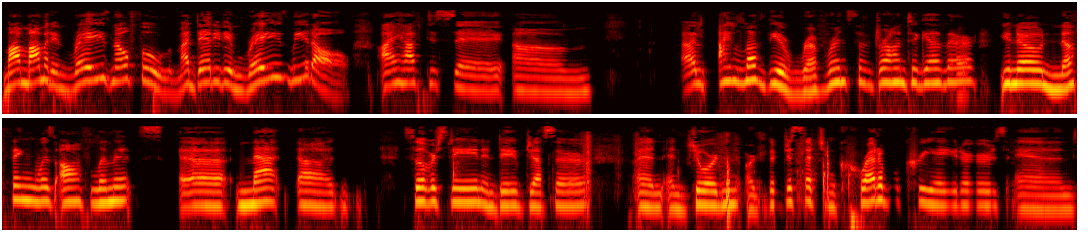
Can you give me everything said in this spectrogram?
My mama didn't raise no fool. My daddy didn't raise me at all. I have to say, um, I, I love the irreverence of Drawn Together. You know, nothing was off limits. Uh, Matt, uh, Silverstein and Dave Jeser and, and Jordan are, they're just such incredible creators and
